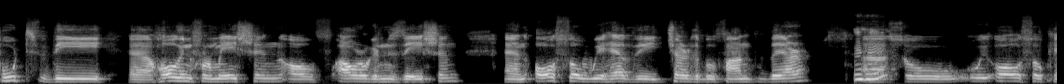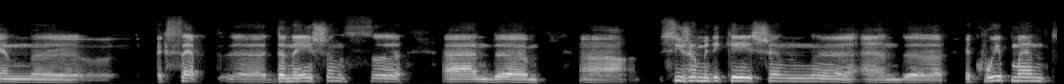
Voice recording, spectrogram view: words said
put the uh, whole information of our organization and also we have the charitable fund there. Mm-hmm. Uh, so we also can uh, accept uh, donations uh, and um, uh, seizure medication uh, and equipment,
